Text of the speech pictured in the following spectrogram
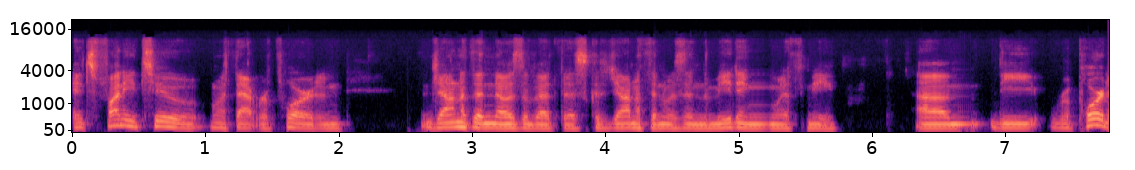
it's funny too with that report. And Jonathan knows about this because Jonathan was in the meeting with me. Um, the report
